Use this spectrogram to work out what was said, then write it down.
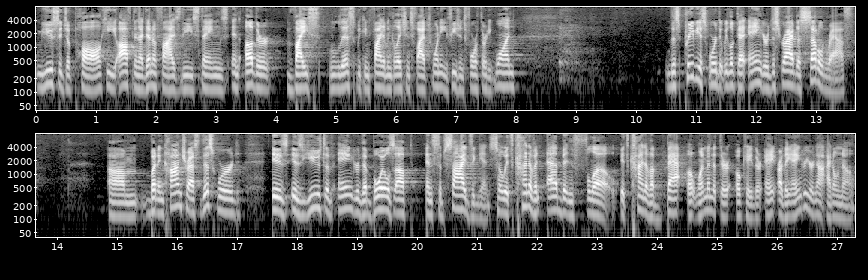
usage of Paul. He often identifies these things in other vice lists. We can find them in Galatians 5:20, Ephesians 4:31. This previous word that we looked at, anger, described a settled wrath. Um, but in contrast, this word is, is used of anger that boils up and subsides again. So it's kind of an ebb and flow. It's kind of a bat. Oh, one minute they're okay. They're are they angry or not? I don't know.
